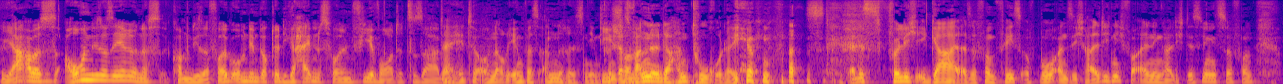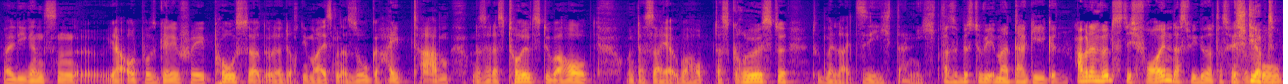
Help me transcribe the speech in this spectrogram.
Ja, aber es ist auch in dieser Serie, und das kommt in dieser Folge, um dem Doktor die geheimnisvollen vier Worte zu sagen. Da hätte auch noch irgendwas anderes nehmen Die können. Das wandelnde Handtuch oder irgendwas. Das ist völlig egal. Also vom Face of Bo an sich halte ich nicht. Vor allen Dingen halte ich deswegen nichts davon, weil die ganzen äh, ja, Outpost Gallifrey Poster oder doch die meisten das so gehypt haben und das sei das Tollste überhaupt und das sei ja überhaupt das Größte. Tut mir leid, sehe ich da nicht. Also bist du wie immer dagegen. Aber dann würde es dich freuen, dass, wie gesagt, das Face of Bo,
